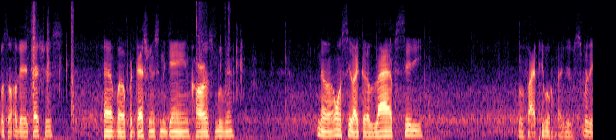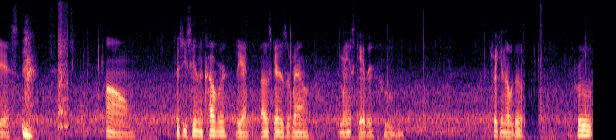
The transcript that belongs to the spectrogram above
with some updated textures. Have uh, pedestrians in the game, cars moving. You know, I want to see like a live city with like people like this really is. um, because you see in the cover, they got other skaters around the main skater who tricking over the improve.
